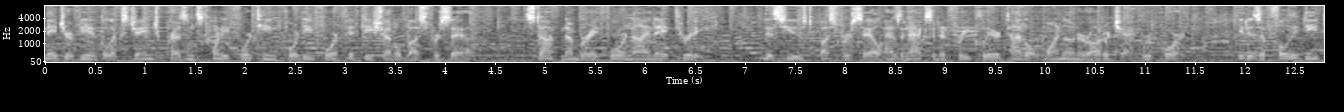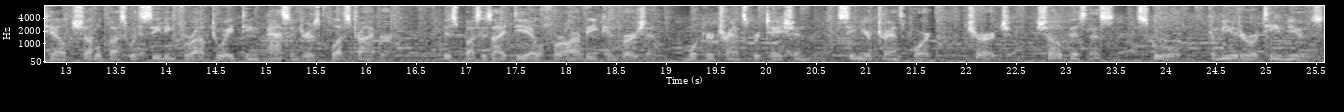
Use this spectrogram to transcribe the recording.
Major Vehicle Exchange presents 2014 Ford E450 shuttle bus for sale. Stock number A4983. This used bus for sale has an accident-free clear Title I owner AutoCheck report. It is a fully detailed shuttle bus with seating for up to 18 passengers plus driver. This bus is ideal for RV conversion, worker transportation, senior transport, church, shuttle business, school, commuter or team use.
